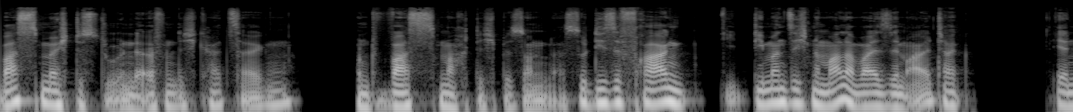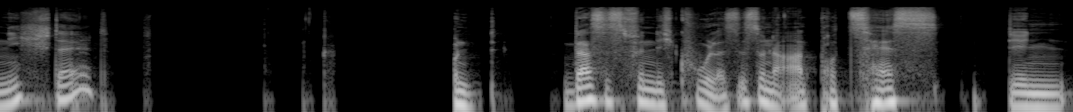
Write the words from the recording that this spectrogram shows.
Was möchtest du in der Öffentlichkeit zeigen? Und was macht dich besonders? So diese Fragen, die, die man sich normalerweise im Alltag eher nicht stellt, Und das ist, finde ich, cool. Es ist so eine Art Prozess, den,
